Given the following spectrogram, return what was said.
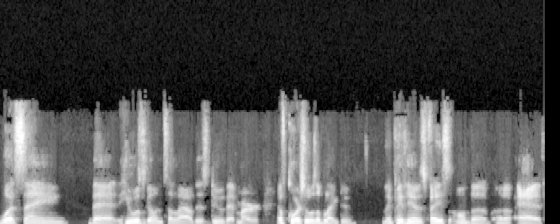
was saying that he was going to allow this dude that murdered. Of course, it was a black dude. They put his face on the uh, ad,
